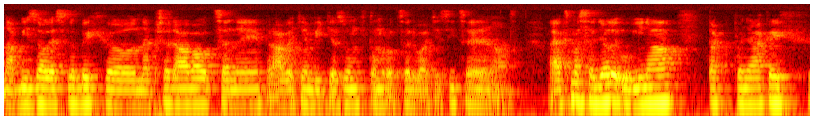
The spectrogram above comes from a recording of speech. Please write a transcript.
nabízel, jestli bych eh, nepředával ceny právě těm vítězům v tom roce 2011. A jak jsme seděli u vína, tak po nějakých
